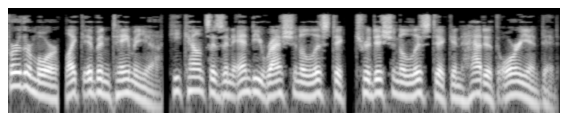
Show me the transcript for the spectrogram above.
Furthermore, like Ibn Taymiyyah, he counts as an anti-rationalistic, traditionalistic and hadith-oriented.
